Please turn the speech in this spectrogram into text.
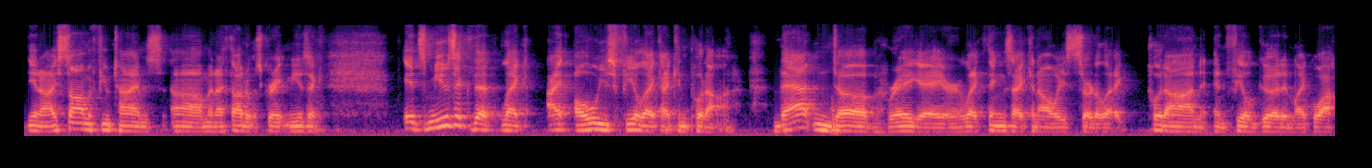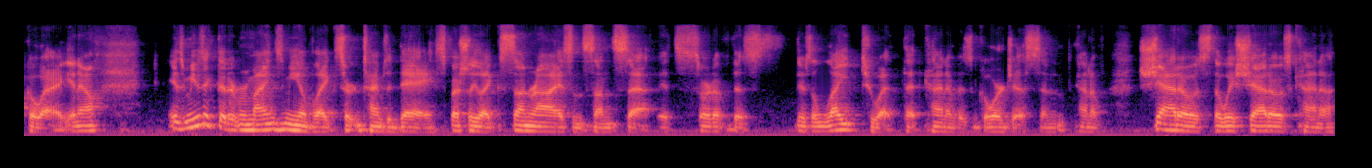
you know, I saw him a few times um, and I thought it was great music. It's music that like I always feel like I can put on. That and dub reggae are like things I can always sort of like put on and feel good and like walk away, you know? It's music that it reminds me of like certain times of day, especially like sunrise and sunset. It's sort of this there's a light to it that kind of is gorgeous and kind of shadows the way shadows kind of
